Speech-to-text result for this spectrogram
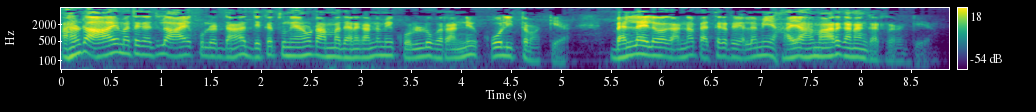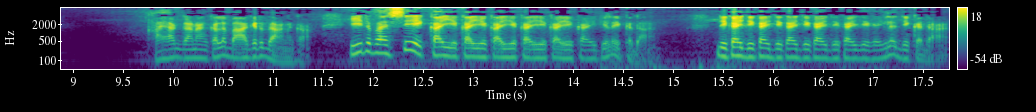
අහනකොට ආය මතක නැතිලා ආය කුල්ලට දාන දෙක තුන යනකොට අම්මා දැනගන්න මේ කොල්ලෝ කරන්නේ කෝලිත්තමක් කියලා. බැලලා එලව ගන්නවා පැත්තකට වෙලා මේ 6මාර ගණන් කරනවා කියලා. හයක් ගණන් කරලා බාගෙට දානකම්. ඊට පස්සේ 1 1 1 1 1 1 කියලා එක දාන. 2 2 2 2 2 2 කියලා දෙක දාන.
